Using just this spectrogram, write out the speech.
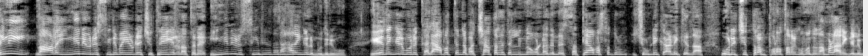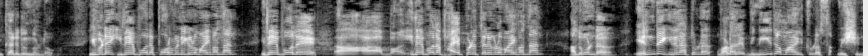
ഇനി നാളെ ഇങ്ങനെ ഒരു സിനിമയുടെ ചിത്രീകരണത്തിന് ഇങ്ങനെ ഒരു സീൻ എഴുതാൻ ആരെങ്കിലും മുതിരുമോ? ഏതെങ്കിലും ഒരു കലാപത്തിന്റെ പശ്ചാത്തലത്തിൽ നിന്നുകൊണ്ട് അതിന്റെ സത്യാവസ്ഥ ചൂണ്ടിക്കാണിക്കുന്ന ഒരു ചിത്രം പുറത്തിറങ്ങുമെന്ന് നമ്മൾ ആരെങ്കിലും കരുതുന്നുണ്ടോ? ഇവിടെ ഇതേപോലെ പോർവിളികളുമായി വന്നാൽ ഇതേപോലെ ഇതേപോലെ ഭയപ്പെടുത്തലുകളുമായി വന്നാൽ അതുകൊണ്ട് എന്റെ ഇതിനകത്തുള്ള വളരെ വിനീതമായിട്ടുള്ള സബ്മിഷൻ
